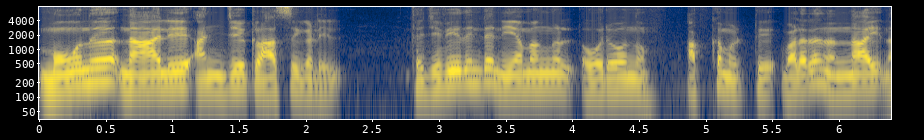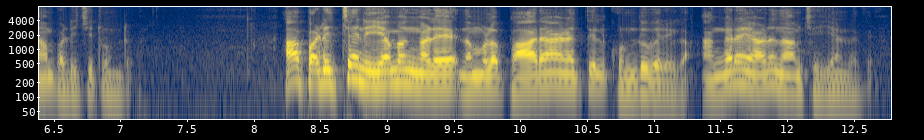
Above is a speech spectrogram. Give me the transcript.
മൂന്ന് നാല് അഞ്ച് ക്ലാസ്സുകളിൽ തജ്വീദിന്റെ നിയമങ്ങൾ ഓരോന്നും അക്കമിട്ട് വളരെ നന്നായി നാം പഠിച്ചിട്ടുണ്ട്. ആ പഠിച്ച നിയമങ്ങളെ നമ്മൾ പാരായണത്തിൽ കൊണ്ടുവരിക. അങ്ങനെയാണ് നാം ചെയ്യേണ്ടത്.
